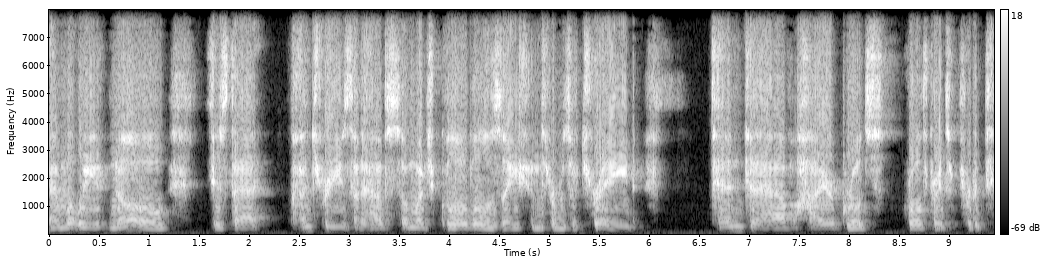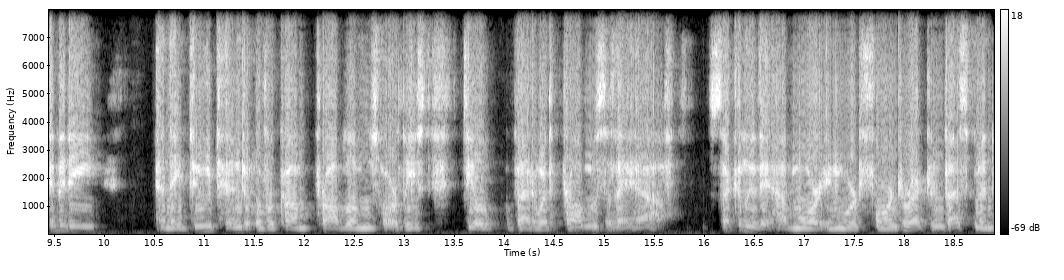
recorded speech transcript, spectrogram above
And what we know is that countries that have so much globalization in terms of trade tend to have higher growth growth rates of productivity, and they do tend to overcome problems or at least deal better with the problems that they have. Secondly, they have more inward foreign direct investment,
